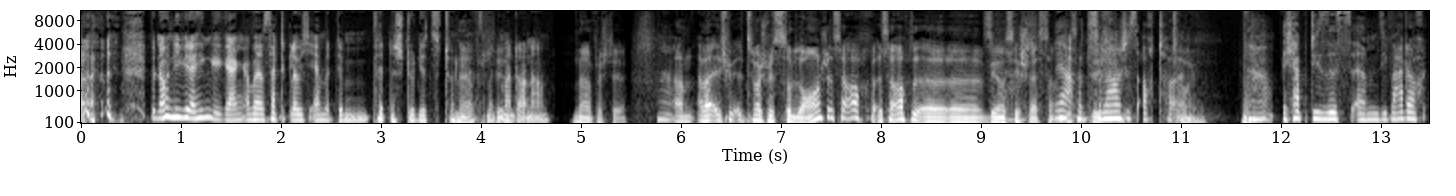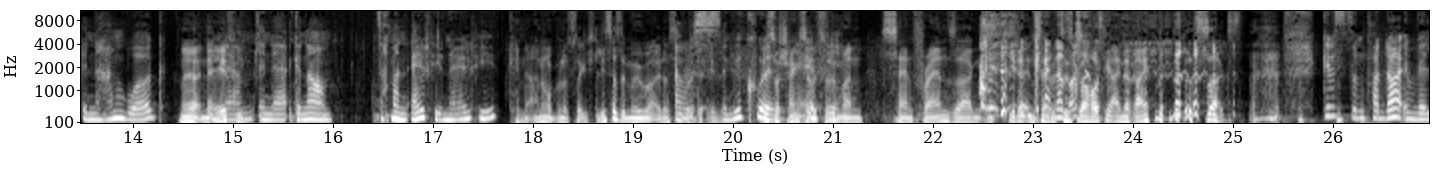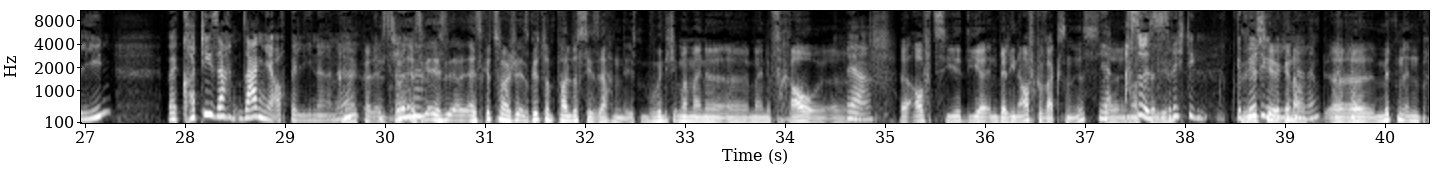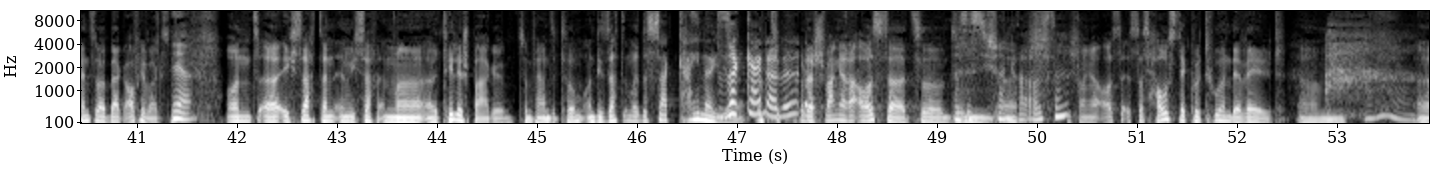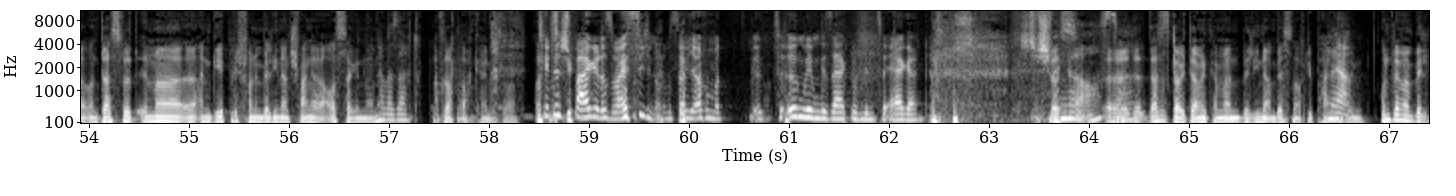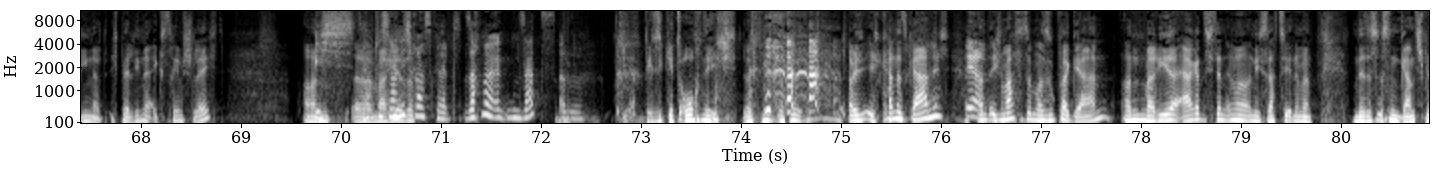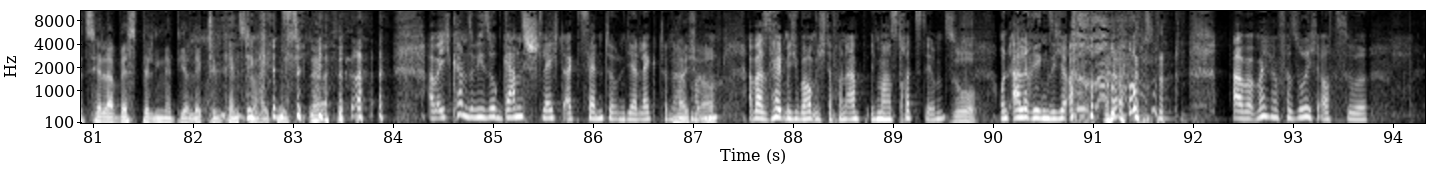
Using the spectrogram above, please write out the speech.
Bin auch nie wieder hingegangen. Aber das hatte, glaube ich, eher mit dem Fitnessstudio zu tun als mit verstehe. Madonna. Na, verstehe. Ähm, aber ich, zum Beispiel Solange ist ja auch, ist ja auch äh, äh, Beyoncé-Schwester. Ja, ist Solange ist auch toll. toll. Ja. Ich habe dieses, ähm, sie war doch in Hamburg. Naja, in der Elfi. In der, genau. Sag mal ein Elfi, in der Elfi. Keine Ahnung, ob man das sagt. Ich lese das immer überall, dass die Leute das ist irgendwie cool, Das ist wahrscheinlich so, als würde man San Fran sagen und jeder in San Francisco haut dir eine rein, wenn du das sagst. Gibt es so ein Pendant in Berlin? Weil Cotti sagen, sagen ja auch Berliner, ne? Ja, es, es, es, gibt zum Beispiel, es gibt so ein paar lustige Sachen, womit ich immer meine, äh, meine Frau äh, Ja. äh, aufziehe, die ja in Berlin aufgewachsen ist. ja. Äh, Ach so, ist richtig Sie ist gebürtige hier, genau, äh, mitten in Prenzlauer Berg aufgewachsen. Ja. Und äh, ich sag dann, ich sag immer äh, Telespargel zum Fernsehturm und die sagt immer, das sagt keiner hier. sagt keiner, ne? Oder schwangere Auster. Zu, Was zum, ist die schwangere Auster? Äh, die schwangere Auster ist das Haus der Kulturen der Welt. Ähm, äh, und das wird immer äh, angeblich von den Berlinern schwangere Auster genannt. Aber sagt, das sagt auch keine Sau. Telespargel, das weiß ich noch. Das habe ich auch immer zu irgendwem gesagt, um den zu ärgern. Schwangere das, Auster. äh, das ist, glaube ich, damit kann man Berliner am besten auf die Palme Ja. bringen. Und wenn man Berliner, ich Berliner extrem schlecht. Und, ich äh, habe das noch nicht so, rausgehört. Sag mal irgendeinen Satz. Also ja, weiß ich jetzt auch nicht. Aber ich, ich kann es gar nicht Ja. und ich mache das immer super gern und Maria ärgert sich dann immer und ich sage zu ihr immer, ne, das ist ein ganz spezieller Westberliner Dialekt, den kennst du Den halt kennst nicht. du nicht. Aber ich kann sowieso ganz schlecht Akzente und Dialekte Ja, ich nachmachen. Aber es hält mich überhaupt nicht davon ab. Ich mache es trotzdem. So. Und alle regen sich auf. Aber manchmal versuche ich auch zu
